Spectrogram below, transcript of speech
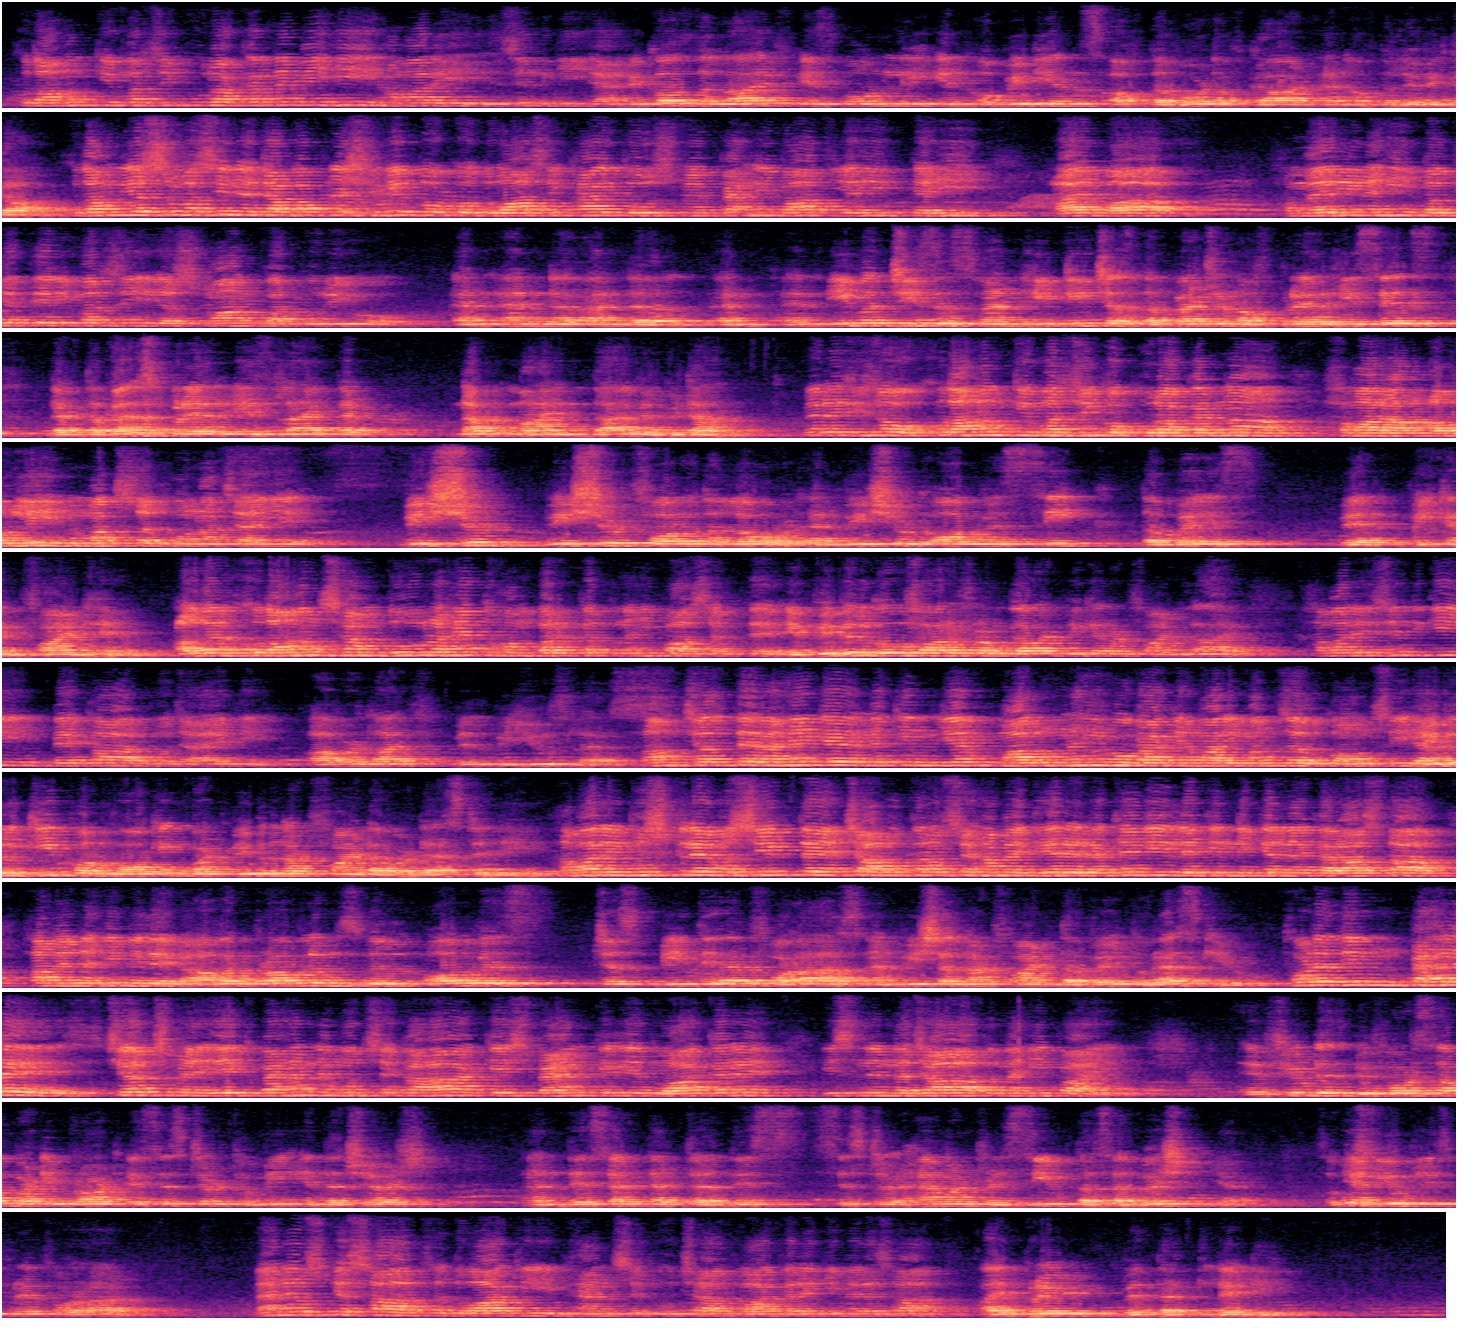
خداوند کی مرضی پورا کرنے میں ہی ہماری زندگی ہے۔ Because the life is only in obedience of the word of god and of the living god. خداوند یسوع مسیح نے جب اپنے شاگردوں کو دعا سکھائی تو اس میں پہلی بات یہی کہی اے باپ ہماری نہیں بلکہ تیری مرضی اسمان پر پوری ہو and and uh, and uh, and and even Jesus when he teaches the pattern of prayer he says that the best prayer is like that not mine thy will be done میرے جیسو خداوند کی مرضی کو پورا کرنا ہمارا اولین مقصد ہونا چاہیے we should we should follow the lord and we should always seek the ways where we can find him agar khudaan se hum dur rahe to hum barkat nahi pa sakte if we will go far from god we cannot find life ہماری زندگی بیکار ہو جائے گی۔ Our life will be useless. ہم چلتے رہیں گے لیکن یہ معلوم نہیں ہوگا کہ ہماری منزل کون سی ہے۔ We will keep on walking but we will not find our destiny. ہماری مشکلیں مصیبتیں چاروں طرف سے ہمیں گھیرے رکھیں گی لیکن نکلنے کا راستہ ہمیں نہیں ملے گا۔ Our problems will always just be there for us and we shall not find the way to rescue. تھوڑے دن پہلے چرچ میں ایک بہن نے مجھ سے کہا کہ اس بہن کے لیے دعا کریں اس نے نجات نہیں پائی۔ A few days before, somebody brought a sister to me in the church, and they said that uh, this sister haven't received the salvation yet. So can you please pray for her? मैंने उसके साथ दुआ की बहन से पूछा दुआ करेगी मेरे साथ I prayed with that lady,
